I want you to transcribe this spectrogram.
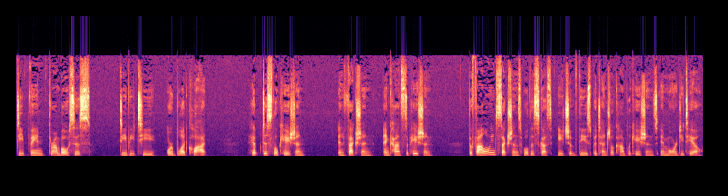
deep vein thrombosis, DVT or blood clot, hip dislocation, infection, and constipation. The following sections will discuss each of these potential complications in more detail.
